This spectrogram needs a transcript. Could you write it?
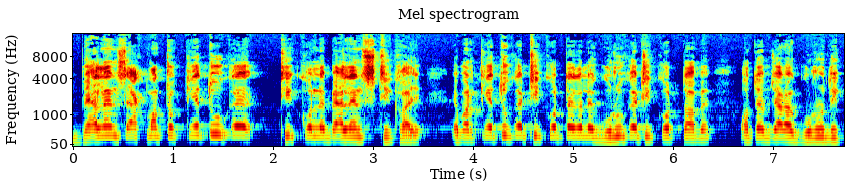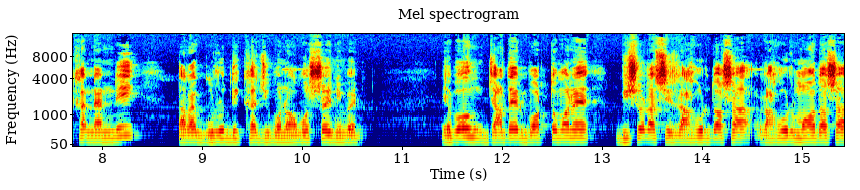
ব্যালেন্স একমাত্র কেতুকে ঠিক করলে ব্যালেন্স ঠিক হয়। এবার কেতুকে ঠিক করতে গেলে গুরুকে ঠিক করতে হবে। অতএব যারা গুরু দীক্ষা নেননি, তারা গুরু দীক্ষা জীবনে অবশ্যই নেবেন। এবং যাদের বর্তমানে বিশ্বরাশি, রাহুর দশা, রাহুর মহাদশা,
